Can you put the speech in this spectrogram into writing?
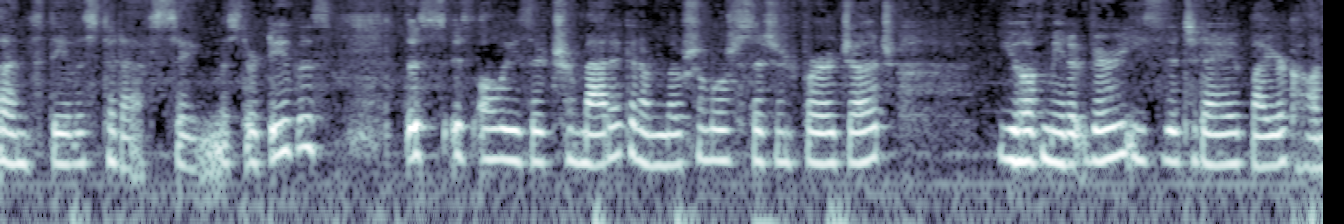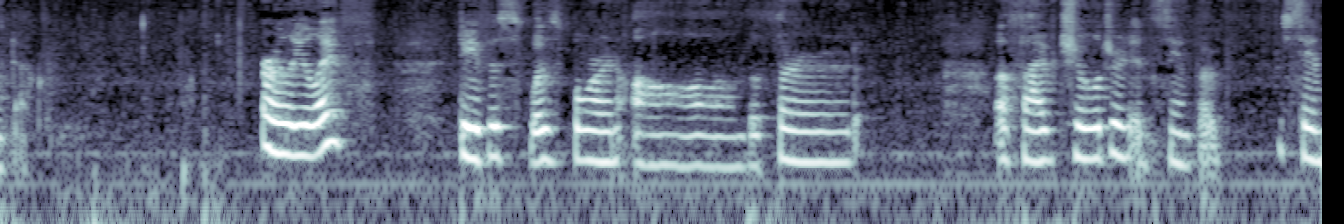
sentence Davis to death, saying, Mr. Davis, this is always a traumatic and emotional decision for a judge. You have made it very easy today by your conduct. Early life Davis was born on the third of five children in San, San,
